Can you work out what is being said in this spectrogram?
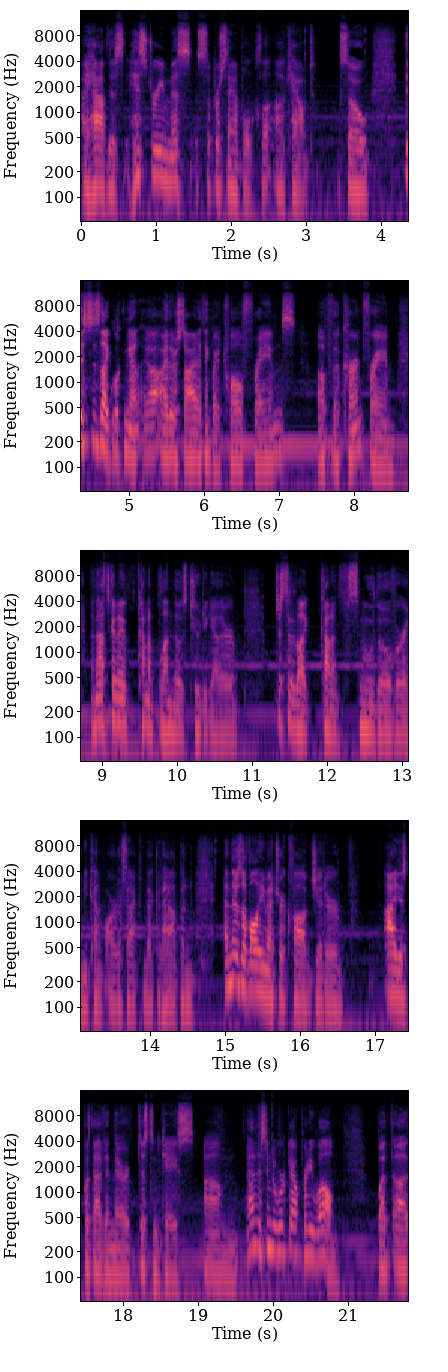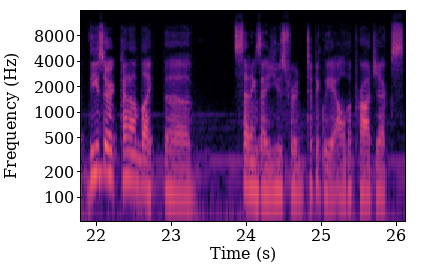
I have this history miss supersample uh, count. So this is like looking at either side, I think by 12 frames of the current frame, and that's going to kind of blend those two together just to like kind of smooth over any kind of artifact that could happen. And there's a volumetric fog jitter. I just put that in there just in case. Um, and it seemed to work out pretty well. But uh, these are kind of like the settings I use for typically all the projects.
